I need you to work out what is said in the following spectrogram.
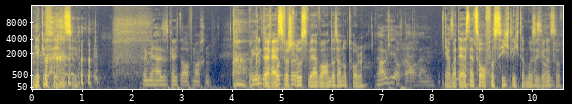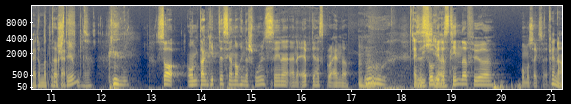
mir gefällt sie. Wenn mir heiß ist, kann ich da aufmachen. Okay, der der Reißverschluss wäre woanders auch noch toll. Habe ich eh auch da auch einen. Ja, Das aber der ist nicht so offensichtlich, da muss Ach ich so. wieder so weiter mal Das stimmt. Ja. So, und dann gibt es ja noch in der schwulen Szene eine App, die heißt Grindr. Mhm. Uh, Eigentlich ist so wie das Tinder für Homosexuelle. Genau.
